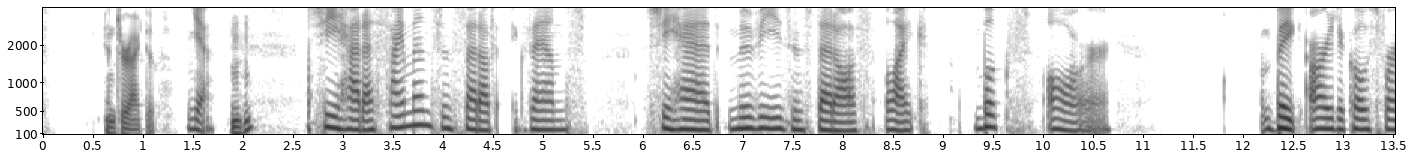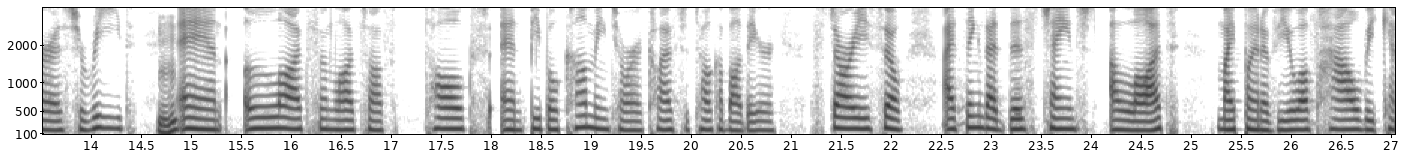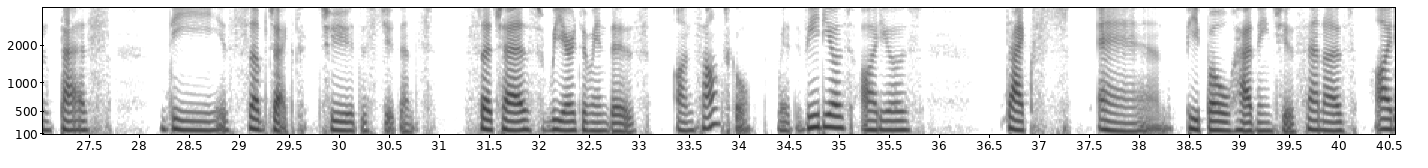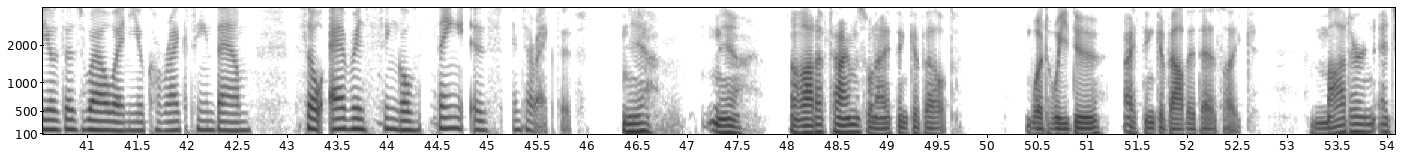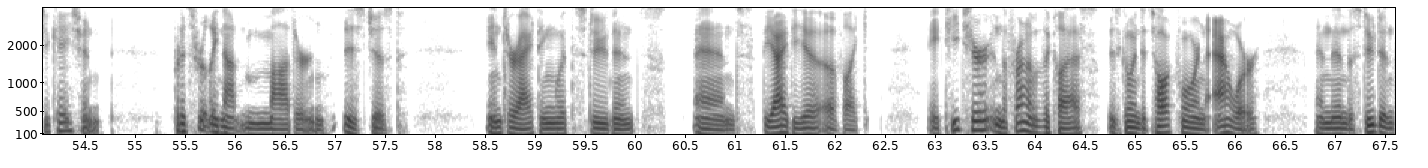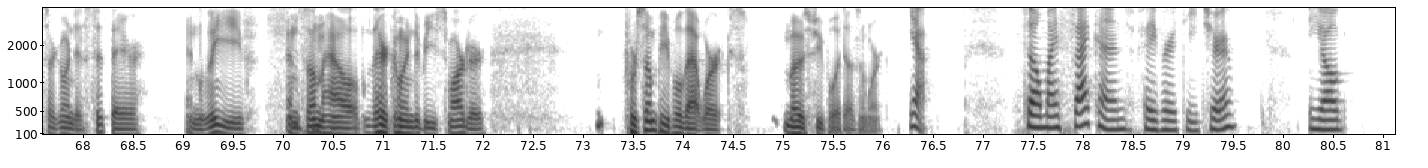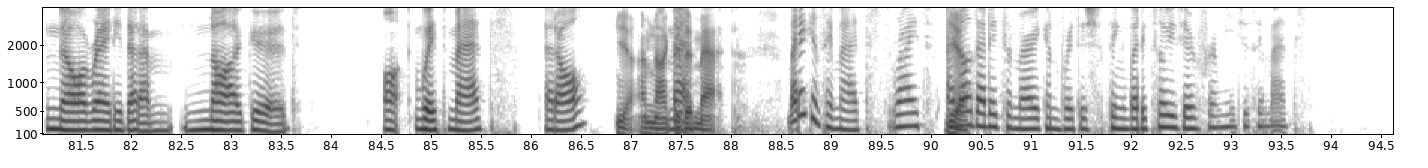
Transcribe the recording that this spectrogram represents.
Interactive. Yeah. Mm -hmm. She had assignments instead of exams. She had movies instead of like books or big articles for us to read Mhm. and lots and lots of talks and people coming to our class to talk about their stories. So I think that this changed a lot my point of view of how we can pass the subject to the students, such as we are doing this on Sound School with videos, audios, texts, and people having to send us audios as well and you're correcting them. So every single thing is interactive. Yeah. Yeah. A lot of times when I think about what we do, I think about it as like modern education. But it's really not modern. It's just interacting with students and the idea of like a teacher in the front of the class is going to talk for an hour and then the students are going to sit there and leave and mm-hmm. somehow they're going to be smarter. For some people that works. Most people it doesn't work. Yeah. So my second favorite teacher, y'all know already that I'm not good on, with maths at all. Yeah, I'm not good at math. But I can say maths, right? Yeah. I know that it's American British thing, but it's so easier for me to say maths.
